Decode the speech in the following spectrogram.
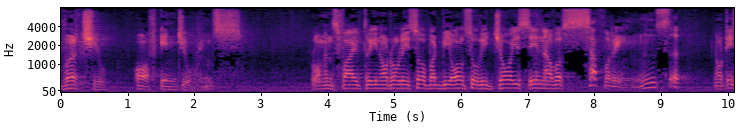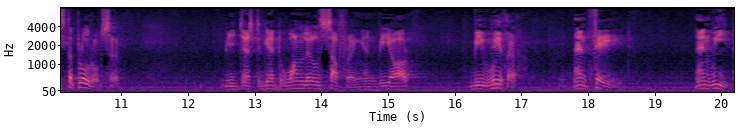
virtue of endurance. Romans 5 3 Not only so, but we also rejoice in our sufferings. Notice the plural, sir. We just get one little suffering and we are, we wither and fade and weep.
